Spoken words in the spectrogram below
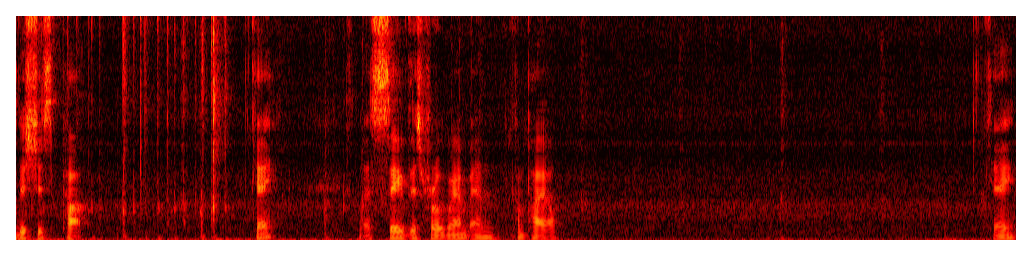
dishes pop Okay, let's save this program and compile. Okay.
